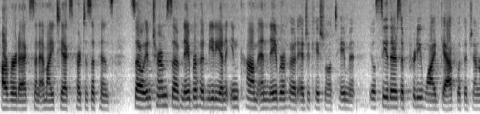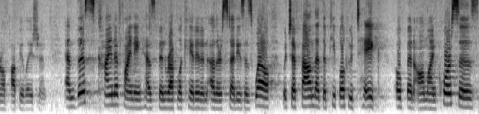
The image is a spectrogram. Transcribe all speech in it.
Harvard X and MIT X participants. So in terms of neighborhood median income and neighborhood educational attainment, you'll see there's a pretty wide gap with the general population. And this kind of finding has been replicated in other studies as well, which have found that the people who take open online courses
